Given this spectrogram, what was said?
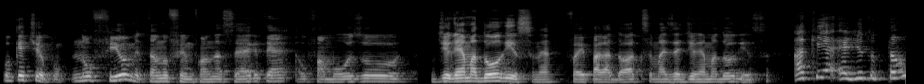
Porque, tipo, no filme, tá no filme quando na série, tem o famoso dilema do ouriço, né? Foi paradoxo, mas é dilema do ouriço. Aqui é dito tão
